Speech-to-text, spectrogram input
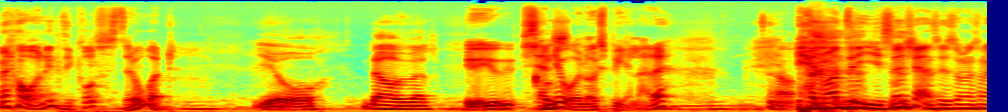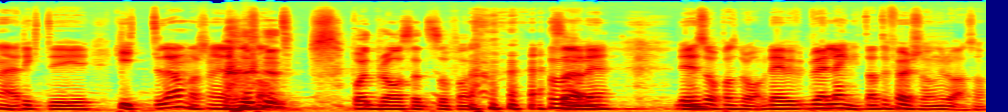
Men har ni inte kostråd? Jo, det har vi väl. Seniorlagsspelare. Ja. Herman Driesen känns ju som en sån här riktig Hitler annars när det gäller sånt. På ett bra sätt i så fall. alltså, det, det är så pass bra. Det är, du är längtat till försäsongen då alltså?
